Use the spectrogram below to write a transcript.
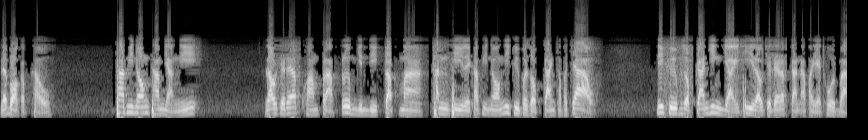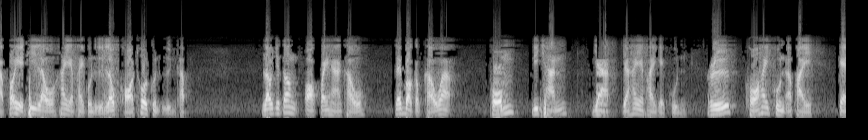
และบอกกับเขา ถ้าพี่น้องทำอย่างนี้ เราจะได้รับความปราบปลื้มยินดีกลับมาทันทีเลยครับ พี่น้องนี่คือประสบการณ์ข้าพเจ้า นี่คือประสบการณ์ยิ่งใหญ่ที่เราจะได้รับการอภัยโทษบาปเพราะเหตุที่เราให้อภัยคนอื่น เราขอโทษคนอื่นครับ เราจะต้องออกไปหาเขา และบอกกับเขาว่า ผมดิฉันอยากจะให้อภัยแก่คุณ หรือขอให้คุณอภัยแก่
